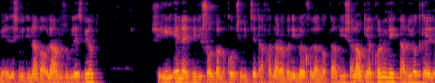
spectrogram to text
מאיזושהי מדינה בעולם, זוג לסביות, שהיא אין לה את מי לשאול במקום שנמצאת, אף אחד מהרבנים לא יכול לענות לה, והיא שאלה אותי על כל מיני התנהלויות כאלה.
